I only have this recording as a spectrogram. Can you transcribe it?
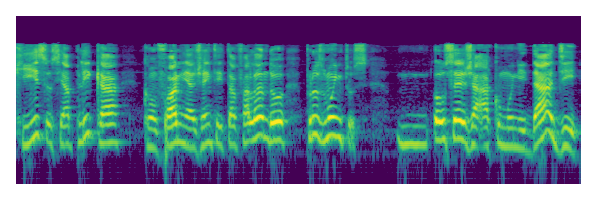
que isso se aplica, conforme a gente está falando, para os muitos. Ou seja, a comunidade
